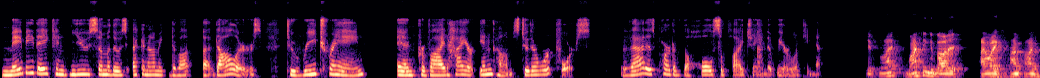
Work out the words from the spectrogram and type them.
maybe they can use some of those economic uh, dollars to retrain and provide higher incomes to their workforce. That is part of the whole supply chain that we are looking at. Yeah, when I when I think about it, I like I, I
